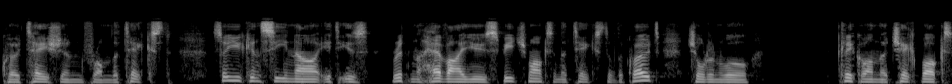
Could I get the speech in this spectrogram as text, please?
quotation from the text. So you can see now it is written, have I used speech marks in the text of the quote? Children will click on the checkbox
